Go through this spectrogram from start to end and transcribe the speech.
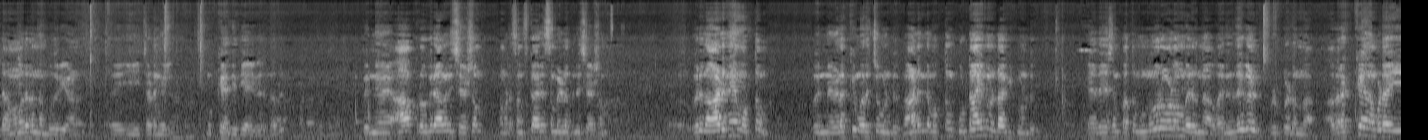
ദാമോദരൻ നമ്പൂതിരിയാണ് ഈ ചടങ്ങിൽ മുഖ്യ അതിഥിയായി വരുന്നത്. പിന്നെ ആ പ്രോഗ്രാമിന് ശേഷം നമ്മുടെ സംസ്കാര സമ്മേളനത്തിന് ശേഷം ഒരു നാടിനെ മൊത്തം പിന്നെ ഇളക്കി മറിച്ചുകൊണ്ട് നാടിന്റെ മൊത്തം കൂട്ടായ്മ ഉണ്ടാക്കിക്കൊണ്ട് ഏകദേശം പത്ത് മുന്നൂറോളം വരുന്ന വനിതകൾ ഉൾപ്പെടുന്ന അവരൊക്കെ നമ്മുടെ ഈ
